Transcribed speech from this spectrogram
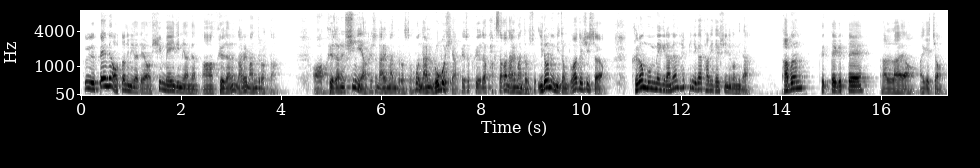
그 빼면 어떤 의미가 돼요? She made me 하면 아, 그 여자는 나를 만들었다. 어, 그 여자는 신이야. 그래서 날 만들었어. 혹은 나는 로봇이야. 그래서 그 여자 박사가 날 만들었어. 이런 의미 정도가 될 수 있어요. 그런 문맥이라면 해필리가 답이 될 수 있는 겁니다. 답은 그때그때 달라요. 알겠죠?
